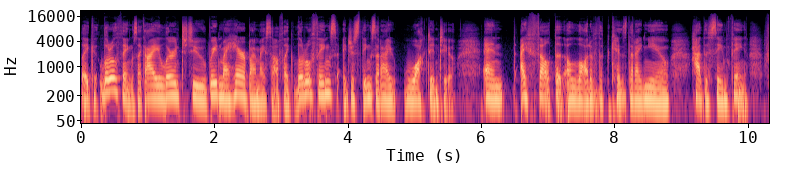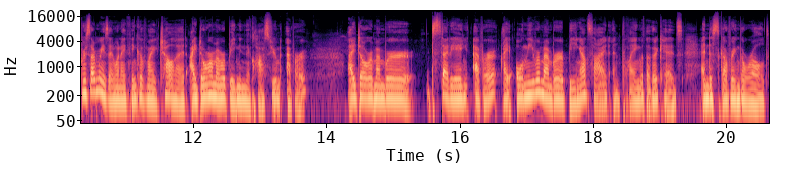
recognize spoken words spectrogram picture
Like little things, like I learned to braid my hair by myself, like little things, just things that I walked into. And I felt that a lot of the kids that I knew had the same thing. For some reason when I think of my childhood, I don't remember being in the classroom ever. I don't remember studying ever. I only remember being outside and playing with other kids and discovering the world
